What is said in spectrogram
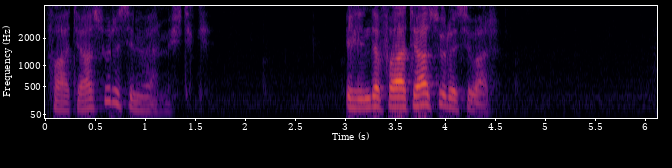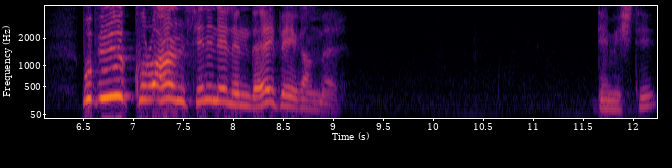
Fatiha suresini vermiştik. Elinde Fatiha suresi var. Bu büyük Kur'an senin elinde ey peygamber. Demişti.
